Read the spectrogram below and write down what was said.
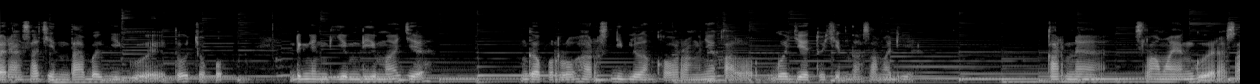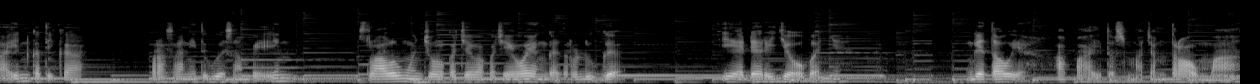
ngerasa cinta bagi gue itu cukup dengan diem-diem aja. Nggak perlu harus dibilang ke orangnya kalau gue jatuh cinta sama dia. Karena selama yang gue rasain ketika perasaan itu gue sampein, selalu muncul kecewa-kecewa yang gak terduga. Iya dari jawabannya. Gak tahu ya, apa itu semacam trauma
